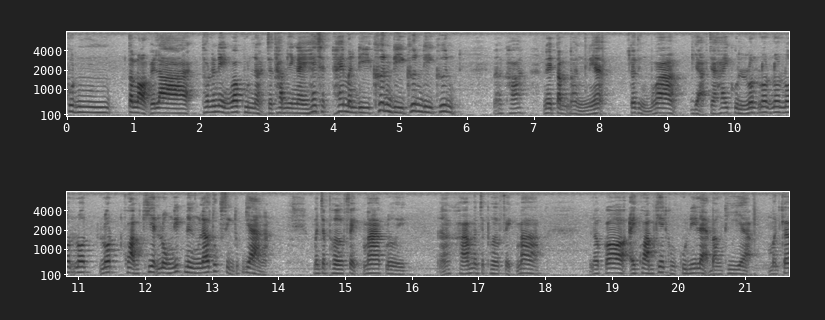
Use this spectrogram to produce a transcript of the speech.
คุณตลอดเวลา เท่านั้นเองว่าคุณน่ะจะทำยังไงให้ให้มันดีขึ้นดีขึ้นดีขึ้นนะคะ ในตำแหน่งเนี้ยก็ถึงว่าอยากจะให้คุณลดลดลดลดลดลดความเครียดลงนิดนึงแล้วทุกสิ่งทุกอย่างอะ มันจะเพอร์เฟกมากเลยนะคะ มันจะเพอร์เฟกมาก แล้วก็ไอความเครียดของคุณนี่แหละบางทีอะ มันก็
